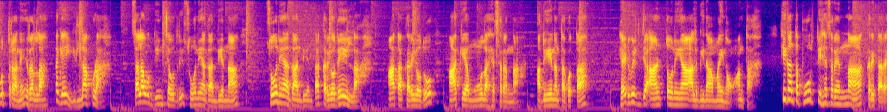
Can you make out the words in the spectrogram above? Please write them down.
ಉತ್ತರನೇ ಇರಲ್ಲ. ಹಾಗೆ ಇಲ್ಲ ಕೂಡ. ಸಲಾವುದ್ದೀನ್ ಚೌಧರಿ ಸೋನಿಯಾ ಗಾಂಧಿಯನ್ನು, ಸೋನಿಯಾ ಗಾಂಧಿ ಅಂತ ಕರೆಯೋದೇ ಇಲ್ಲ. ಆತ ಕರೆಯೋದು ಆಕೆಯ ಮೂಲ ಹೆಸರನ್ನು. ಅದು ಏನಂತ ಗೊತ್ತಾ? ಹೆಡ್ವಿಡ್ಜ್ ಆಂಟೋನಿಯಾ ಅಲ್ಬಿನಾ ಮೈನೋ ಅಂತ. ಹೀಗಂತ ಪೂರ್ತಿ ಹೆಸರನ್ನು ಕರೀತಾರೆ.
